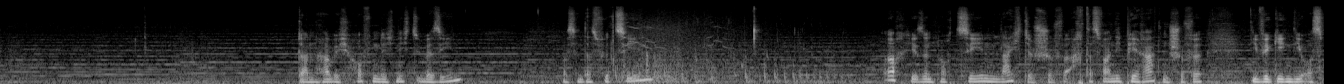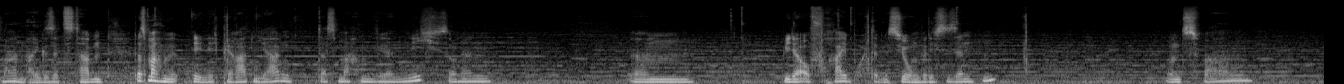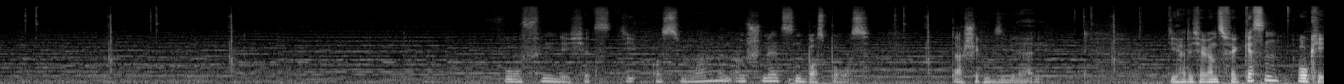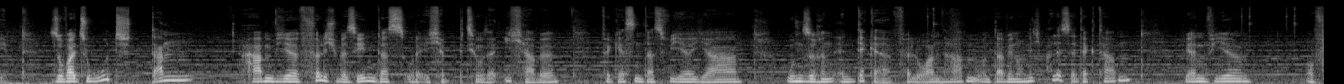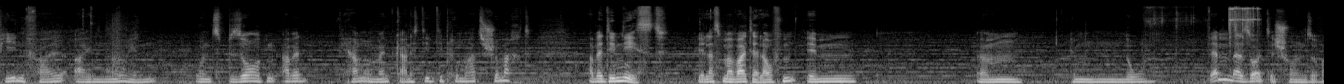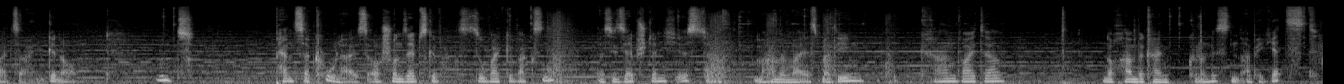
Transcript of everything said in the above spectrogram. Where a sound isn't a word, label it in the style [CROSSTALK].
dann habe ich hoffentlich nichts übersehen. Was sind das für 10? Ach, hier sind noch zehn leichte Schiffe. Ach, das waren die Piratenschiffe, die wir gegen die Osmanen eingesetzt haben. Das machen wir... Nee, nicht Piraten jagen. Das machen wir nicht, sondern... Ähm, wieder auf Freibeuter-Mission würde ich sie senden. Und zwar... Wo finde ich jetzt die Osmanen am schnellsten? Bosporus. Da schicken wir sie wieder hin. Die hatte ich ja ganz vergessen. Okay, soweit so gut. Dann haben wir völlig übersehen, dass, oder ich, beziehungsweise ich habe vergessen, dass wir ja unseren Entdecker verloren haben. Und da wir noch nicht alles entdeckt haben, werden wir auf jeden Fall einen neuen uns besorgen. Aber wir haben im Moment gar nicht die diplomatische Macht. Aber demnächst. Wir lassen mal weiterlaufen. Im, ähm, im November sollte es schon soweit sein. Genau. Und Pensacola ist auch schon selbst gewachsen, so weit gewachsen, dass sie selbstständig ist. Dann machen wir mal erstmal den Kram weiter. Noch haben wir keinen Kolonisten, aber jetzt.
